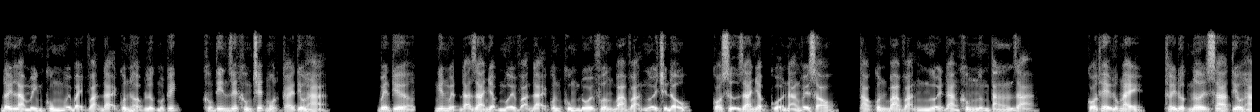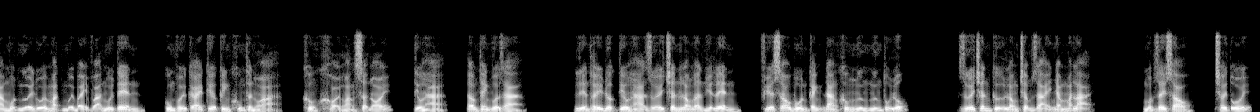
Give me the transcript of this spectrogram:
đây là mình cùng mười bảy vạn đại quân hợp lực một kích, không tin giết không chết một cái tiêu hà. Bên kia, nghiên nguyệt đã gia nhập mười vạn đại quân cùng đối phương ba vạn người chiến đấu, có sự gia nhập của nàng về sau, tào quân ba vạn người đang không ngừng tăng giã có thể lúc này, thấy được nơi xa tiêu hà một người đối mặt mười bảy vạn mũi tên, cùng với cái kia kinh khủng thần hỏa, không khỏi hoảng sợ nói, tiêu hà, âm thanh vừa ra liền thấy được tiêu hà dưới chân long ẩn hiện lên, phía sau bốn cánh đang không ngừng ngưng tụ lúc. Dưới chân cự long chậm rãi nhắm mắt lại. Một giây sau, trời tối.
